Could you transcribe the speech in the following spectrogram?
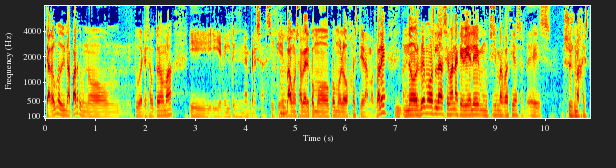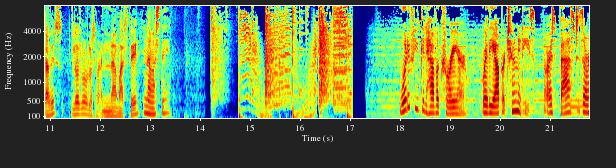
cada uno de una parte, uno tú eres autónoma y, y Emilio tiene una empresa. Así que Mm. vamos a ver cómo, cómo lo gestionamos, ¿vale? Vale. Nos vemos la semana que viene. Muchísimas gracias, es- sus majestades. Nos vemos la semana que viene. Namaste. Namaste. What if you could have a career where the opportunities are as vast as our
